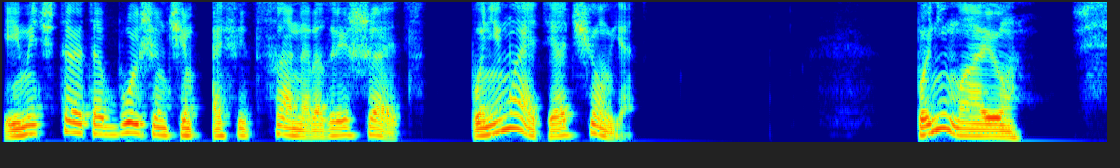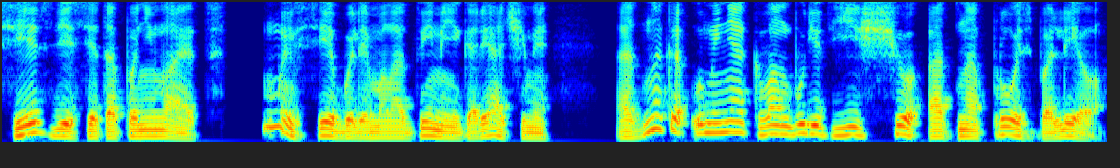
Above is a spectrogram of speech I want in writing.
и мечтают о большем, чем официально разрешается. Понимаете, о чем я? Понимаю. Все здесь это понимают. Мы все были молодыми и горячими. Однако у меня к вам будет еще одна просьба, Лео.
